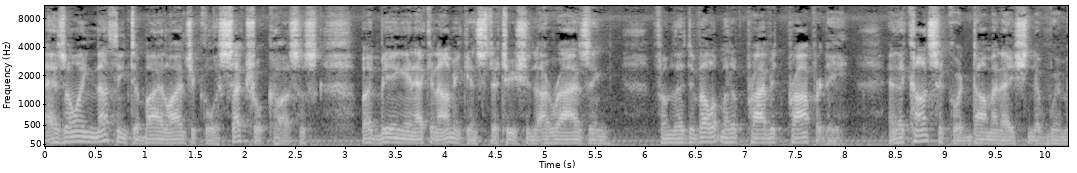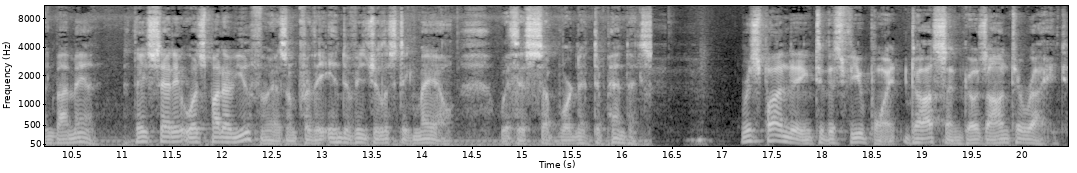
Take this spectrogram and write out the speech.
as owing nothing to biological or sexual causes, but being an economic institution arising from the development of private property and the consequent domination of women by men. They said it was but a euphemism for the individualistic male with his subordinate dependence. Responding to this viewpoint, Dawson goes on to write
